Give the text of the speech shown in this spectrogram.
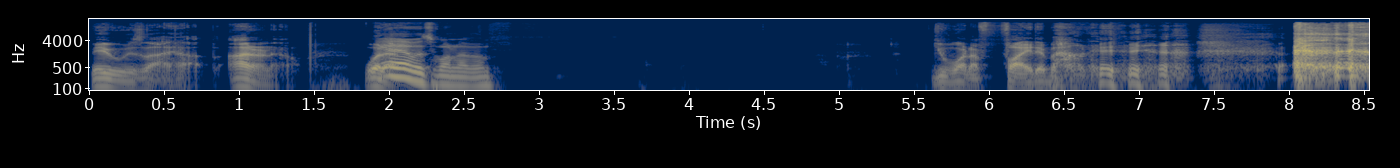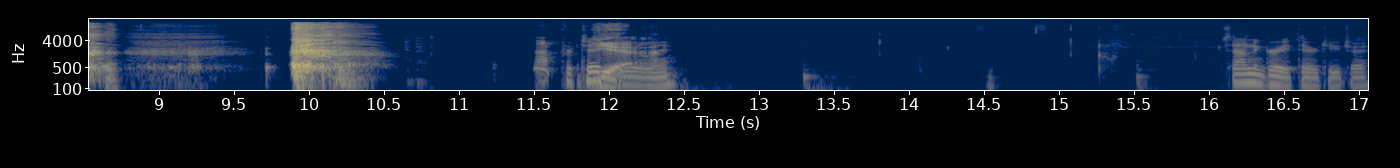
Maybe it was IHOP. I don't know. Whatever. Yeah, it was one of them. You want to fight about it? Not particularly. Sounded great there, TJ.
